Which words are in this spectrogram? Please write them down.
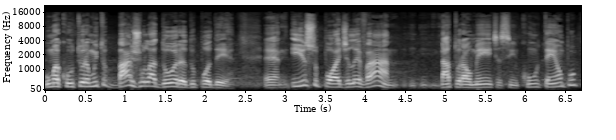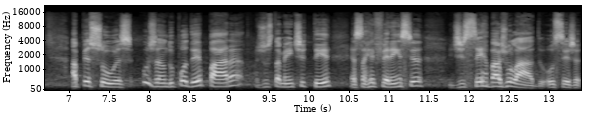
uma cultura muito bajuladora do poder. É, e isso pode levar, naturalmente, assim, com o tempo, a pessoas usando o poder para justamente ter essa referência de ser bajulado. Ou seja,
